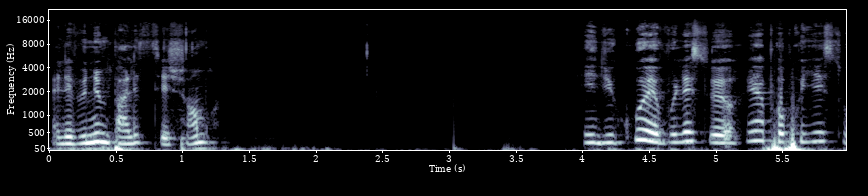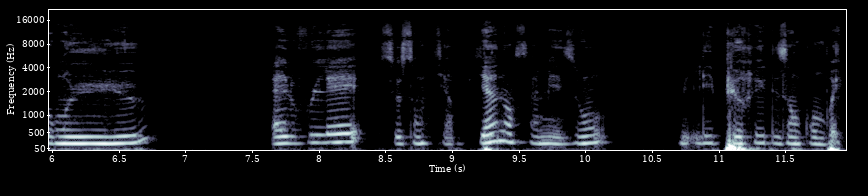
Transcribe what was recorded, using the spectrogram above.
Elle est venue me parler de ses chambres. Et du coup, elle voulait se réapproprier son lieu. Elle voulait se sentir bien dans sa maison, l'épurer, désencombrer.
